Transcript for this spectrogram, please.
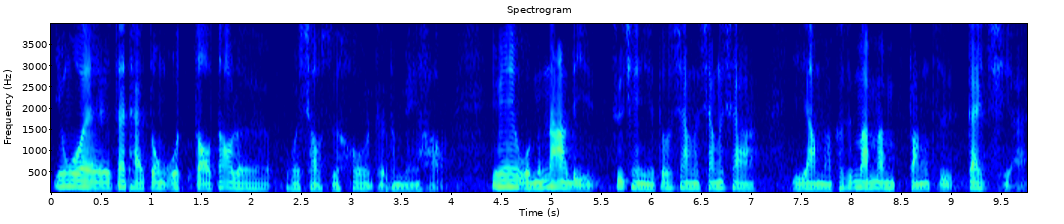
因为在台东我找到了我小时候的美好，因为我们那里之前也都像乡下一样嘛，可是慢慢房子盖起来。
